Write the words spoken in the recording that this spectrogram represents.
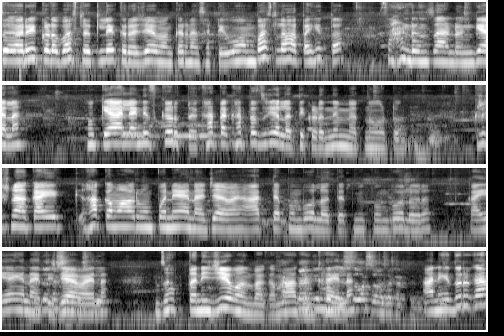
तर इकडं बसलं लेकरं जेवण करण्यासाठी. ओम बसला होता इथं. सांडून सांडून गेला. ओके आल्यानेच करतोय. खाता खाताच गेला तिकडं निम्म्यातनं उठून. कृष्णा काय हाका मारून पण येणार जेवाय. आत्या पण बोलवत्यात मी पण बोलवलं. काय याय नाही ते जेवायला. झोपताना जेवण बघा मागून खायला. आणि हे दुर्गा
